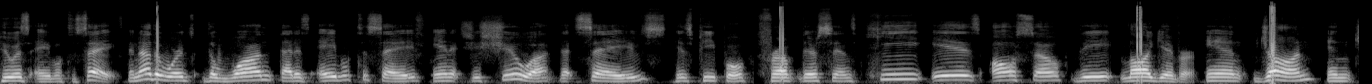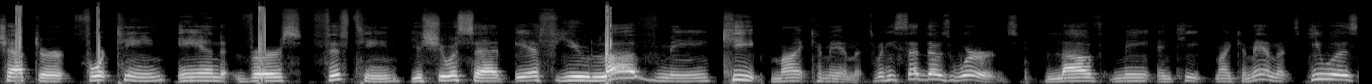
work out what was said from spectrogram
who is able to save. In other words, the one that is able to save and it's Yeshua that saves His people from their sins. He is also the lawgiver. In John, in chapter 14 and verse 15, Yeshua said, If you love me, keep my commandments. When he said those words, love me and keep my commandments, he was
